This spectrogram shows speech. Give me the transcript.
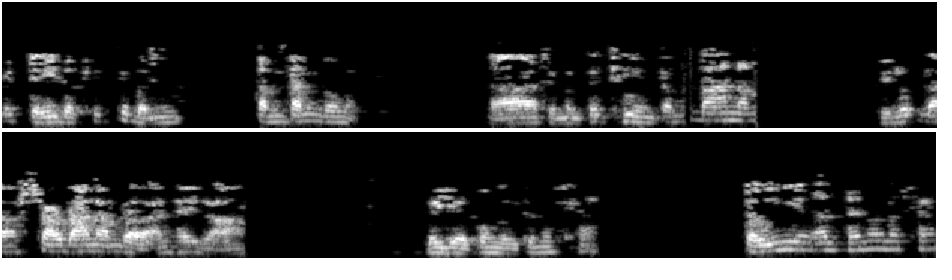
mới trị được cái, cái bệnh tâm tâm của mình. Đó thì mình phải thiền trong ba năm. Thì lúc đó sau ba năm rồi anh thấy rõ. Bây giờ con người tôi nó khác. Tự nhiên anh thấy nó nó khác.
